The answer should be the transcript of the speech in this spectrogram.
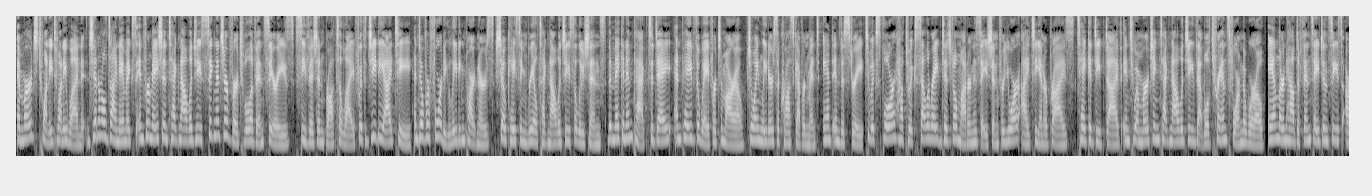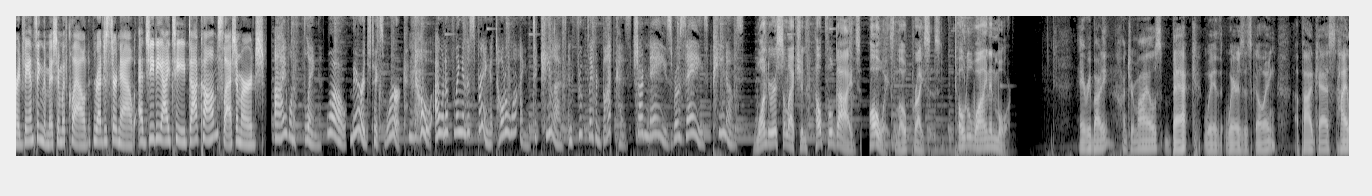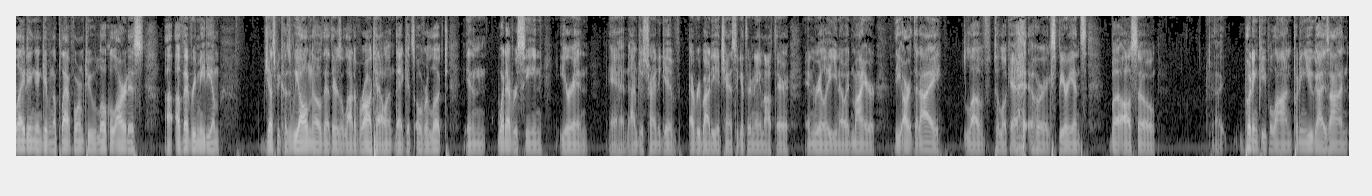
Emerge 2021, General Dynamics Information Technology's signature virtual event series. See vision brought to life with GDIT and over 40 leading partners, showcasing real technology solutions that make an impact today and pave the way for tomorrow. Join leaders across government and industry to explore how to accelerate digital modernization for your IT enterprise. Take a deep dive into emerging technology that will transform the world and learn how defense agencies are advancing the mission with cloud. Register now at GDIT com slash emerge. I want to fling. Whoa, marriage takes work. No, I want to fling into spring at Total Wine. Tequilas and fruit flavored vodkas, Chardonnays, Rosés, Pinots. Wondrous selection, helpful guides, always low prices. Total Wine and more. Hey, everybody. Hunter Miles back with Where Is This Going? A podcast highlighting and giving a platform to local artists uh, of every medium just because we all know that there's a lot of raw talent that gets overlooked in whatever scene you're in. And I'm just trying to give everybody a chance to get their name out there and really, you know, admire the art that I love to look at or experience, but also uh, putting people on, putting you guys on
